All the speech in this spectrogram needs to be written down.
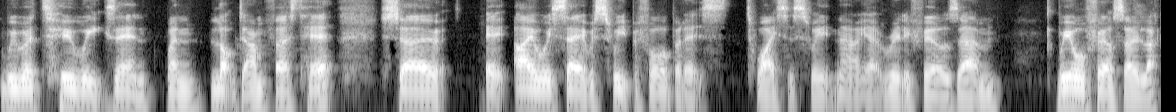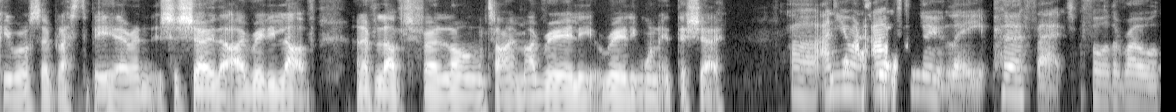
we were two weeks in when lockdown first hit. So it, I always say it was sweet before, but it's twice as sweet now. Yeah, it really feels. Um, we all feel so lucky. We're all so blessed to be here, and it's a show that I really love and I've loved for a long time. I really, really wanted this show. Uh, and you are absolutely perfect for the role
